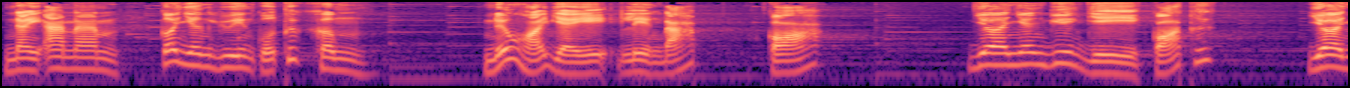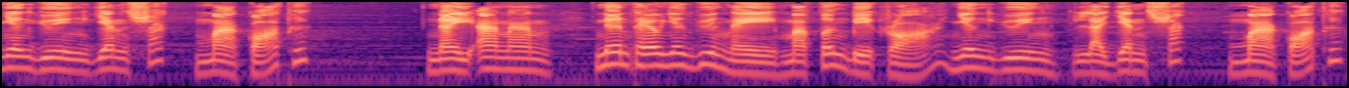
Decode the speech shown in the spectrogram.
Này A Nan, có nhân duyên của thức không? Nếu hỏi vậy liền đáp, có. Do nhân duyên gì có thức? Do nhân duyên danh sắc mà có thức. Này A Nan, nên theo nhân duyên này mà phân biệt rõ nhân duyên là danh sắc mà có thức.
